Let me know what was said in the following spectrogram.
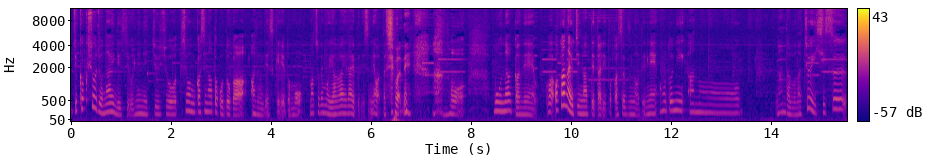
自覚症状ないんですよね熱中症。私も昔なったことがあるんですけれども、まあ、それも野外ライブですね私はね。あのもうなんかねわ分かんないうちになってたりとかするのでね本当にあのーなんだろうな注意しす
